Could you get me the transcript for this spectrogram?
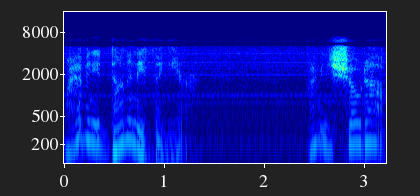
why haven't you done anything here? Why haven't you showed up?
